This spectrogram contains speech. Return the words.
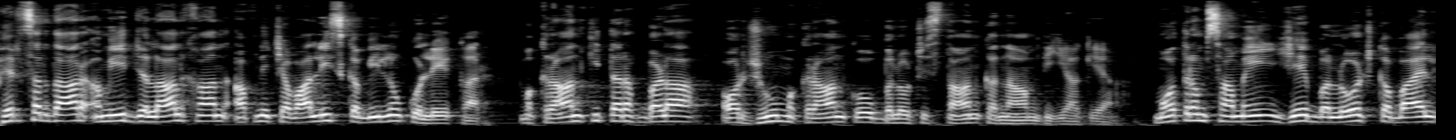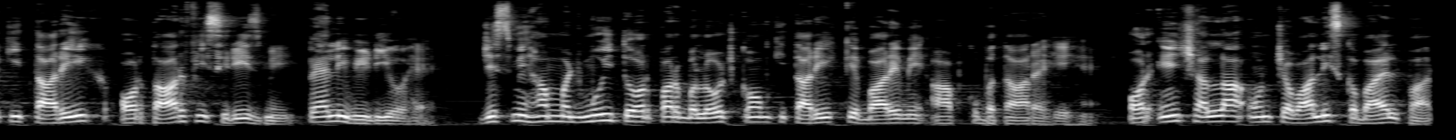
پھر سردار امیر جلال خان اپنے چوالیس قبیلوں کو لے کر مکران کی طرف بڑھا اور جھوم مکران کو بلوچستان کا نام دیا گیا۔ محترم سامعین، یہ بلوچ قبائل کی تاریخ اور تعارفی سیریز میں پہلی ویڈیو ہے، جس میں ہم مجموعی طور پر بلوچ قوم کی تاریخ کے بارے میں آپ کو بتا رہے ہیں۔ اور انشاءاللہ ان چوالیس قبائل پر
